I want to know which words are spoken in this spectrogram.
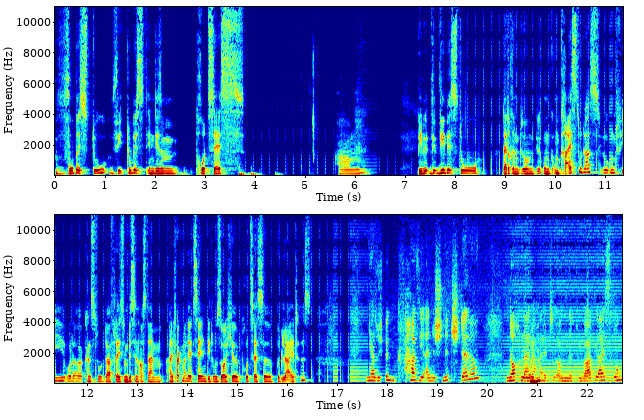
wo bist du? Wie, du bist in diesem Prozess. Ähm, hm. wie, wie, wie bist du da drin? Um, umkreist du das irgendwie oder kannst du da vielleicht so ein bisschen aus deinem Alltag mal erzählen, wie du solche Prozesse begleitest? Ja, also ich bin quasi eine Schnittstelle, noch leider mhm. halt ähm, eine Privatleistung.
